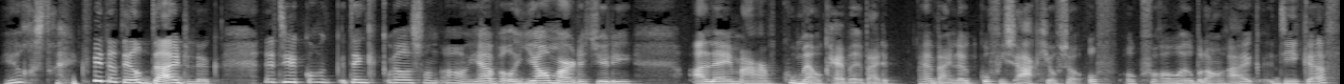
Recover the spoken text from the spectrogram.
Heel gestrekt. Ik vind dat heel duidelijk. Natuurlijk kom ik, denk ik wel eens van... oh ja, wel jammer dat jullie alleen maar koemelk hebben... bij, de, hè, bij een leuk koffiezaakje of zo. Of ook vooral heel belangrijk, decaf.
